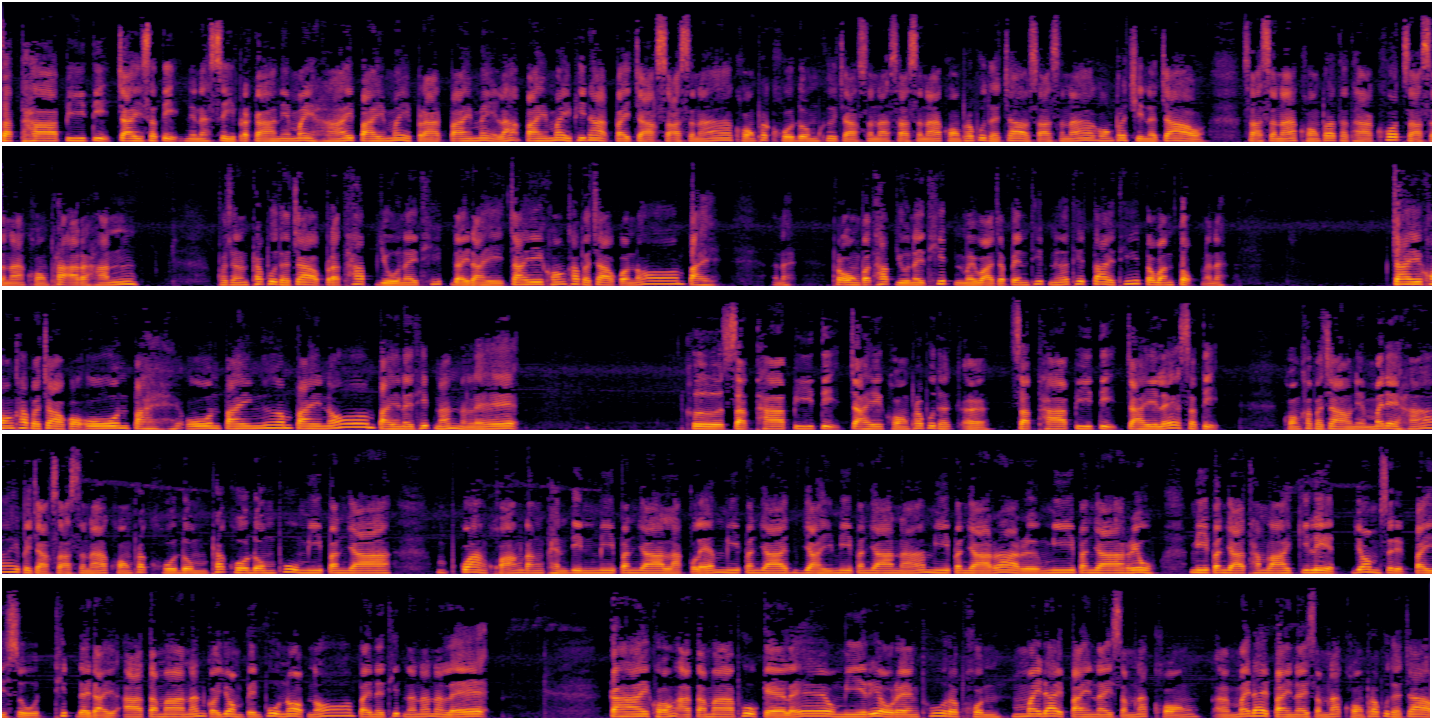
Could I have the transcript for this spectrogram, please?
ศรัทธาปีติใจสติเนี่ยนะสี่ประการเนี่ยไม่หายไปไม่ปราดไปไม่ละไปไม่พินาศไปจากศาสนาของพระโคดม คือจากศาสนาศาสนาของพระพุทธเจ้า ศาสนาของพระชินเจ้า ศาสนาของพระตถาคตศาสนาของพระอรหันต์เพราะฉะนั้นพระพุทธเจ้าประทับอยู่ในทิศใด ๆ ใจของข้าพเจ้าก็น้อมไปนะพระองค์ประทับอยู่ในทิศไม่ว่าจะเป็นทิศเหนือทิศใต้ที่ตะวันตกนะนะ ใจของข้าพเจ้าก็โอนไป โอนไปเงื่อมไปน้อมไปในทิศนั้นนั่นแหละคือศรัทธาปีติใจของพระพุทธเอ่อศรัทธาปีติใจและสติของข้าพเจ้าเนี่ยไม่ได้หายไปจากศาสนาของพระโคดม พระโคดมผู้มีปัญญา กว้างขวางดังแผ่นดิน มีปัญญาหลักแหลม มีปัญญาใหญ่ มีปัญญาหนา มีปัญญาร่าเริง มีปัญญาเร็ว มีปัญญาทำลายกิเลส ย่อมเสด็จไปสู่ทิศใด ๆ อาตมานั้นก็ย่อมเป็นผู้นอบน้อมไปในทิศนั้นนั่นแหละกายของอาตมาผู้แก่แล้วมีเรี่ยวแรงทุรพลไม่ได้ไปในสำนักของอไม่ได้ไปในสำนักของพระพุทธเจ้า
